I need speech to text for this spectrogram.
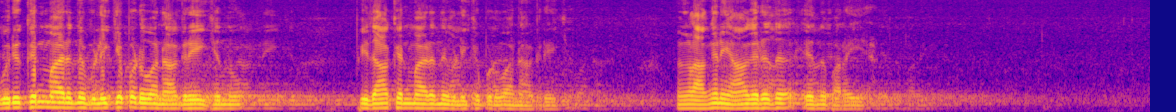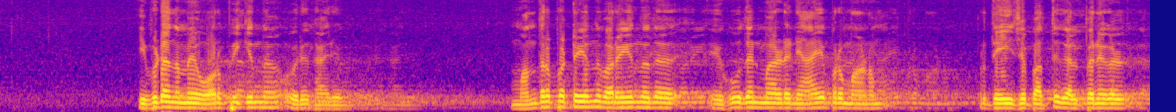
ഗുരുക്കന്മാരെന്ന് വിളിക്കപ്പെടുവാൻ ആഗ്രഹിക്കുന്നു. പിതാക്കന്മാരെന്ന് വിളിക്കപ്പെടുവാൻ ആഗ്രഹിക്കുന്നു. നിങ്ങൾ അങ്ങനെ ആകരുത് എന്ന് പറയുകയാണ്. ഇവിടെ നമ്മെ ഓർപ്പിക്കുന്ന ഒരു കാര്യം. മന്ത്രപ്പട്ട എന്ന് പറയുന്നത് യഹൂദന്മാരുടെ ന്യായപ്രമാണം പ്രത്യേകിച്ച് പത്ത് കൽപ്പനകൾ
